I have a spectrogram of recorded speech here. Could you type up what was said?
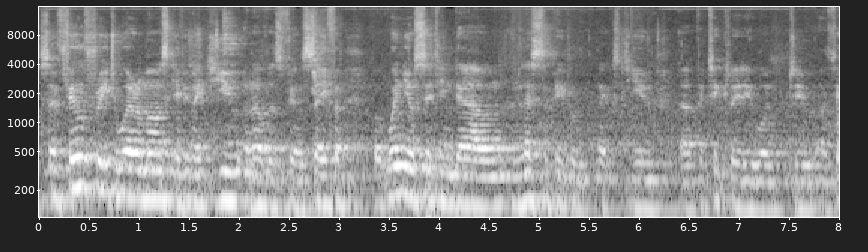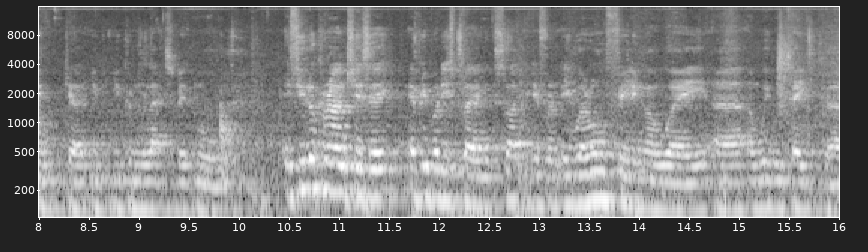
so feel free to wear a mask if it makes you and others feel safer. But when you're sitting down, unless the people next to you uh, particularly want to, I think uh, you, you, can relax a bit more. If you look around Chiswick, everybody's playing slightly differently. We're all feeling our way, uh, and we will take uh,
